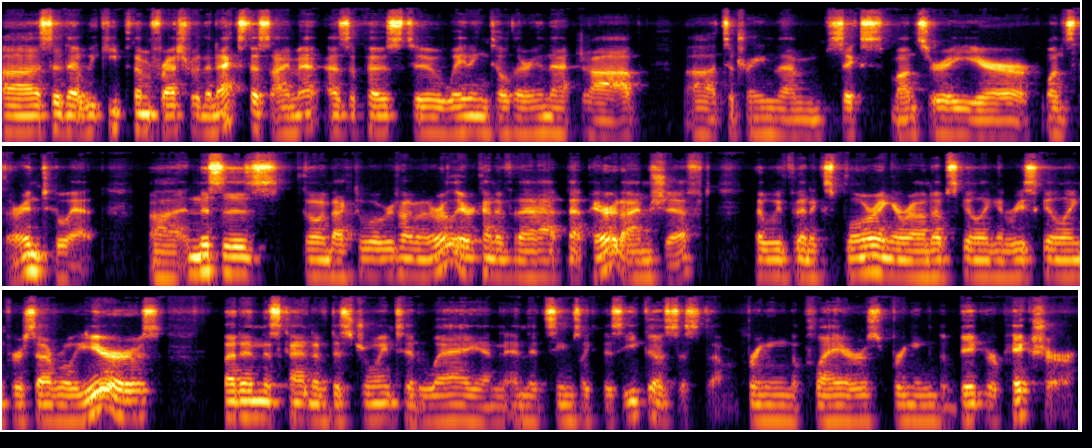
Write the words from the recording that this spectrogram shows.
uh, so that we keep them fresh for the next assignment, as opposed to waiting till they're in that job uh, to train them six months or a year once they're into it. Uh, and this is going back to what we were talking about earlier, kind of that that paradigm shift that we've been exploring around upskilling and reskilling for several years, but in this kind of disjointed way. And, and it seems like this ecosystem, bringing the players, bringing the bigger picture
